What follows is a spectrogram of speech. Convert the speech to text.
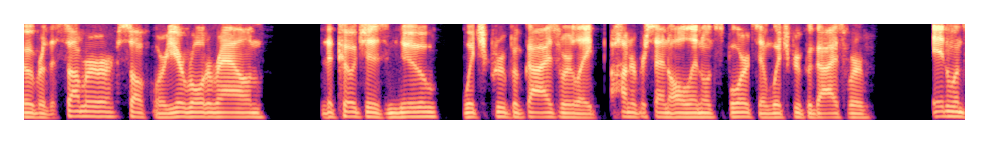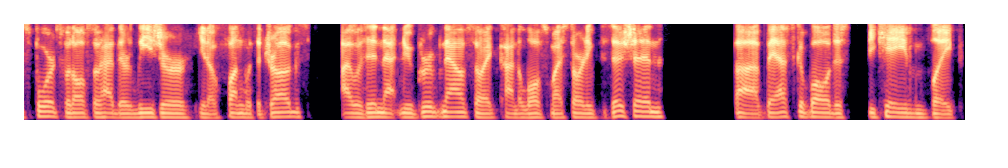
over the summer. Sophomore year rolled around. The coaches knew which group of guys were like 100% all in on sports and which group of guys were in on sports, but also had their leisure, you know, fun with the drugs. I was in that new group now. So I kind of lost my starting position. Uh, basketball just became like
